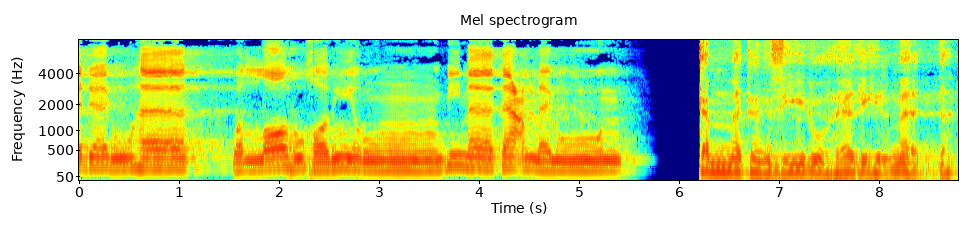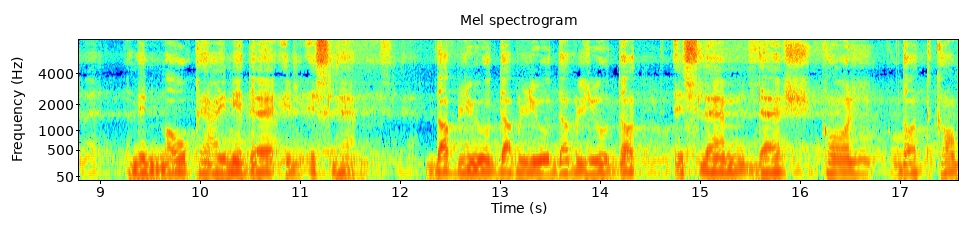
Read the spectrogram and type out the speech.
اجلها والله خبير بما تعملون. تم تنزيل هذه المادة من موقع نداء الإسلام www.islam-call.com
